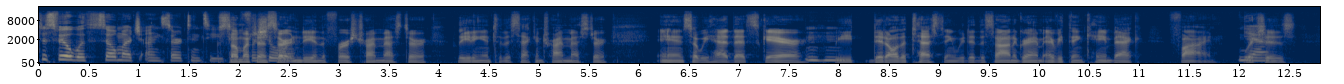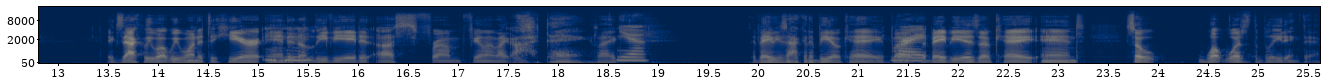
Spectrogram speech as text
Just filled with so much uncertainty. so much for sure. uncertainty in the first trimester leading into the second trimester. And so we had that scare. Mhm. We did all the testing. We did the sonogram. Everything came back fine, which Yeah. is exactly what we wanted to hear. And it Mhm. alleviated us from feeling like, ah, dang, like Yeah. the baby's not going to be okay. But the baby is okay. And so what was the bleeding then?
